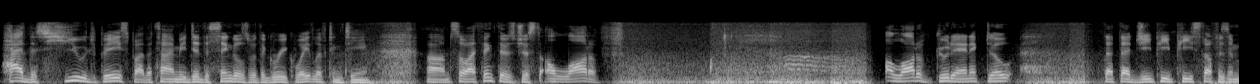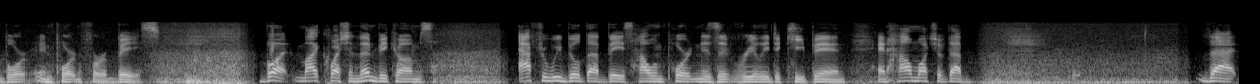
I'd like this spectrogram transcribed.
had this huge base by the time he did the singles with the Greek weightlifting team. Um, so I think there's just a lot of a lot of good anecdote that that GPP stuff is important for a base. But my question then becomes after we build that base, how important is it really to keep in? And how much of that that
